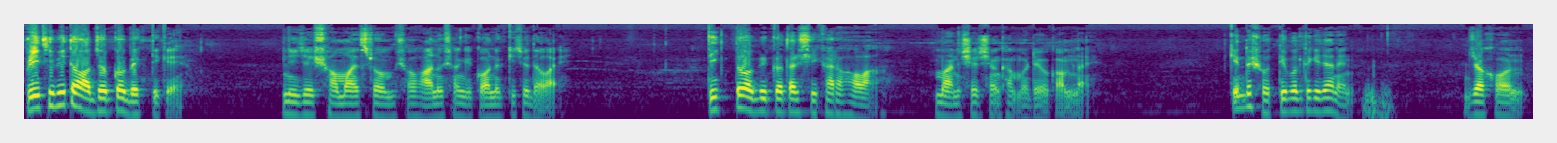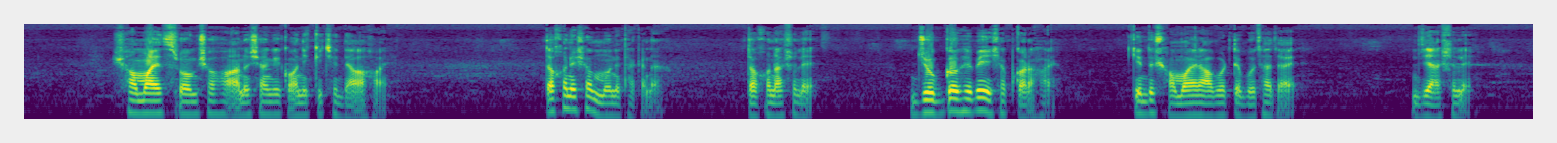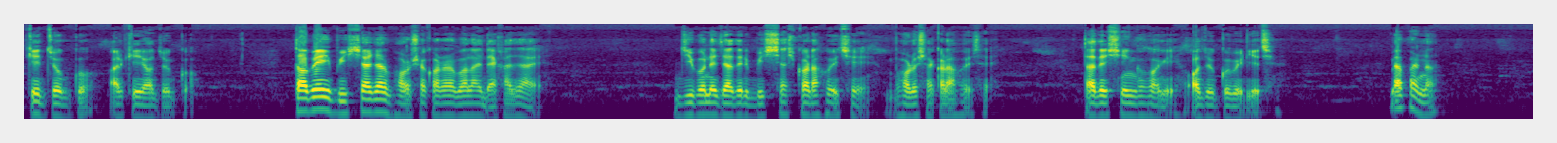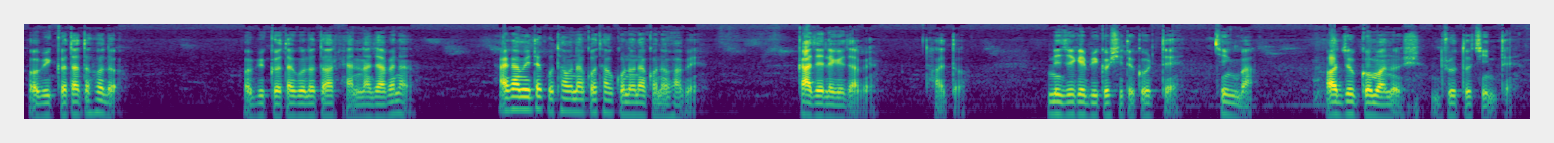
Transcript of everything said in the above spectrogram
পৃথিবীতে অযোগ্য ব্যক্তিকে নিজের সময়, শ্রম সহ আনুষঙ্গিক অনেক কিছু দেওয়ায় তিক্ত অভিজ্ঞতার শিকার হওয়া মানুষের সংখ্যা মোটেও কম নয়। কিন্তু সত্যি বলতে কি জানেন? যখন সময়, শ্রম সহ আনুষঙ্গিক অনেক কিছু দেওয়া হয়, তখন এসব মনে থাকে না। তখন আসলে যোগ্য ভেবে এসব করা হয়। কিন্তু সময়ের আবর্তে বোঝা যায় যে আসলে কে যোগ্য আর কে অযোগ্য। তবে এই বিশ্বাস আর ভরসা করার বেলায় দেখা যায়, জীবনে যাদের বিশ্বাস করা হয়েছে, ভরসা করা হয়েছে, তাদের সিংহভাগে অযোগ্য বেরিয়েছে। ব্যাপার না, অভিজ্ঞতা তো হলো। অভিজ্ঞতাগুলো তো আর ফেলনা যাবে না। আগামীতে কোথাও না কোথাও কোনো না কোনোভাবে কাজে লেগে যাবে, হয়তো। নিজেকে বিকশিত করতে কিংবা অযোগ্য মানুষ দ্রুত চিনতে।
